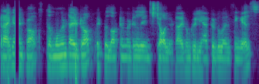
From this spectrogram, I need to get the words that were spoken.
drag and drop. The moment I drop, it will automatically install it. I don't really have to do anything else.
